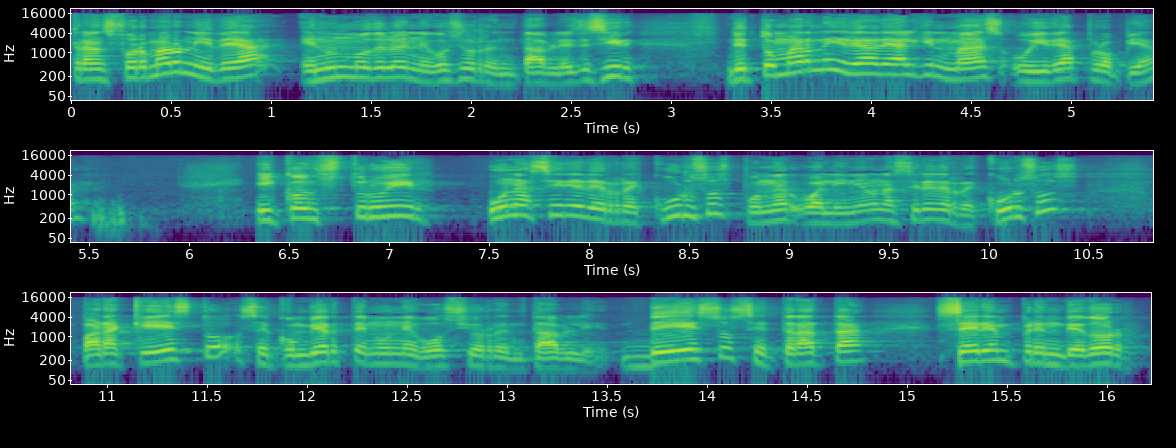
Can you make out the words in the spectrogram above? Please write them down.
transformar una idea en un modelo de negocio rentable. Es decir, de tomar la idea de alguien más o idea propia y construir una serie de recursos, poner o alinear una serie de recursos para que esto se convierta en un negocio rentable. De eso se trata ser emprendedor.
